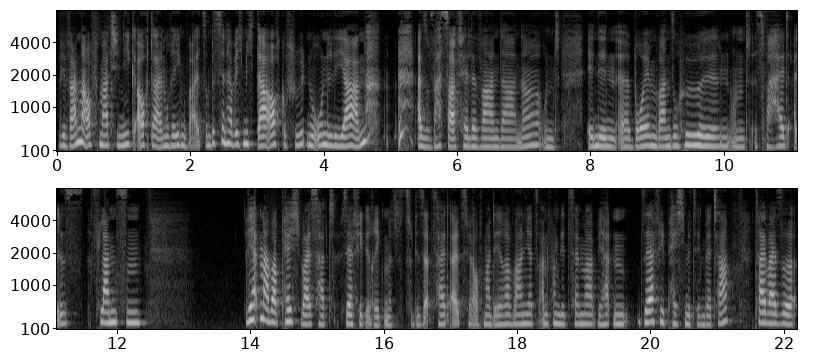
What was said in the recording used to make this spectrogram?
wir waren mal auf Martinique, auch da im Regenwald. So ein bisschen habe ich mich da auch gefühlt, nur ohne Lianen. Also Wasserfälle waren da, ne? Und in den äh, Bäumen waren so Höhlen und es war halt alles Pflanzen. Wir hatten aber Pech, weil es hat sehr viel geregnet zu dieser Zeit, als wir auf Madeira waren, jetzt Anfang Dezember. Wir hatten sehr viel Pech mit dem Wetter. Teilweise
